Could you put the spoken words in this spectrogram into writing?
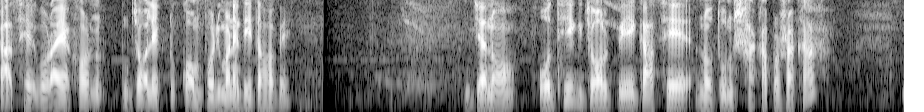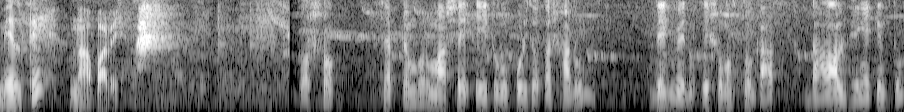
গাছের গোড়ায় এখন জল একটু কম পরিমাণে দিতে হবে। যেন অধিক জল পেয়ে গাছের নতুন শাখা প্রশাখা মেলতে না পারে। দর্শক, সেপ্টেম্বর মাসে এইটুকু পরিচর্যা সারুন। দেখবেন এই সমস্ত গাছ, ডাল ভেঙে কিন্তু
